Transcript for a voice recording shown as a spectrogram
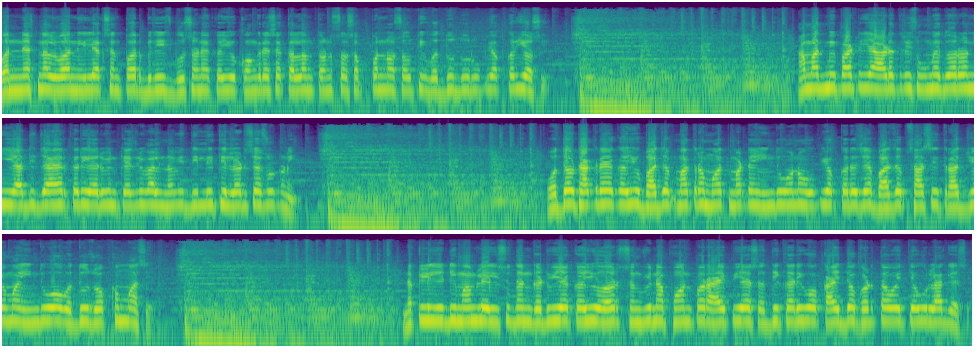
One nation one election પર બ્રિજભૂષણે કહ્યું, કોંગ્રેસે કલમ ત્રણસો છપ્પનનો સૌથી વધુ દુરુપયોગ કર્યો છે. આમ આદમી પાર્ટીએ આડત્રીસ ઉમેદવારોની યાદી જાહેર કરી, અરવિંદ કેજરીવાલ નવી દિલ્હીથી લડશે ચૂંટણી. ઉદ્ધવ ઠાકરેએ કહ્યું, ભાજપ માત્ર મત માટે હિન્દુઓનો ઉપયોગ કરે છે, ભાજપ શાસિત રાજ્યોમાં હિન્દુઓ વધુ જોખમમાં છે. નકલી ઈડી મામલે ઈસુદાન ગઢવીએ કહ્યું, હર્ષ સંઘવીના ફોન પર આઈપીએસ અધિકારીઓ કાયદો ઘડતા હોય તેવું લાગે છે.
